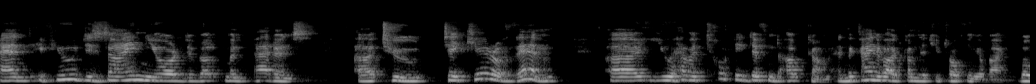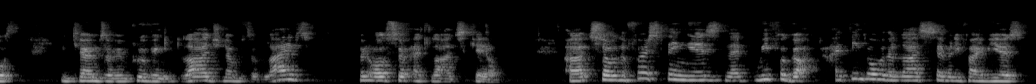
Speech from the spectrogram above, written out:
And if you design your development patterns uh, to take care of them, uh, you have a totally different outcome and the kind of outcome that you're talking about, both in terms of improving large numbers of lives, but also at large scale. Uh, so the first thing is that we forgot. I think over the last 75 years,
